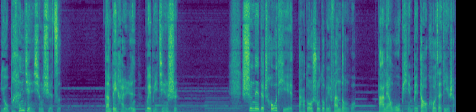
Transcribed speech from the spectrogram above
有喷溅型血渍，但被害人未被奸尸。室内的抽屉大多数都被翻动过，大量物品被倒扣在地上。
